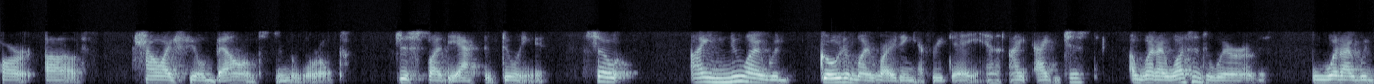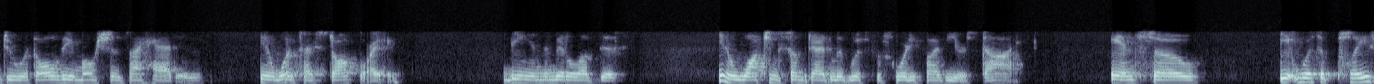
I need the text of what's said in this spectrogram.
part of how I feel balanced in the world just by the act of doing it. So I knew I would go to my writing every day, and I, I just, what I wasn't aware of is what I would do with all the emotions I had in, you know, once I stopped writing, being in the middle of this, you know, watching somebody I'd lived with for 45 years die. And so it was a place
